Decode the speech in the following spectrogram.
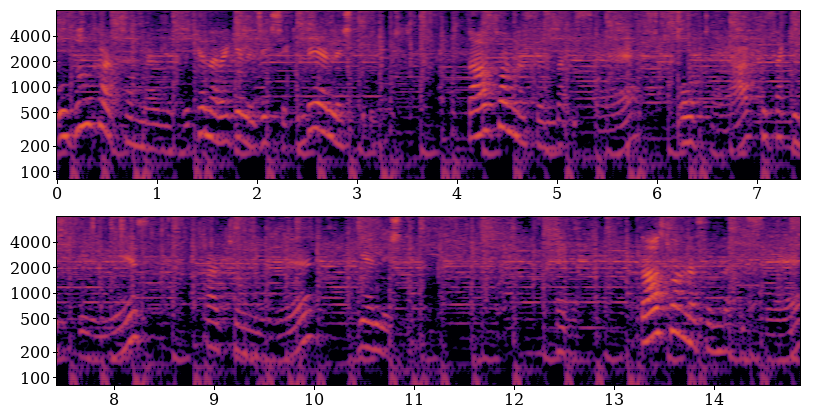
Uzun kartonlarımızı kenara gelecek şekilde yerleştiriyoruz. Daha sonrasında ise ortaya kısa kestiğimiz kartonları yerleştiriyoruz. Evet. Daha sonrasında ise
